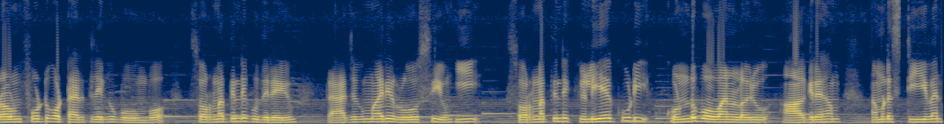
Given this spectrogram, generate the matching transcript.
ബ്രൗൺ ഫോർട്ട് കൊട്ടാരത്തിലേക്ക് പോകുമ്പോൾ സ്വർണത്തിന്റെ കുതിരയും രാജകുമാരി റോസിയും ഈ സ്വർണത്തിന്റെ കിളിയെ കൂടി കൊണ്ടുപോകാനുള്ള ഒരു ആഗ്രഹം നമ്മുടെ സ്റ്റീവൻ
